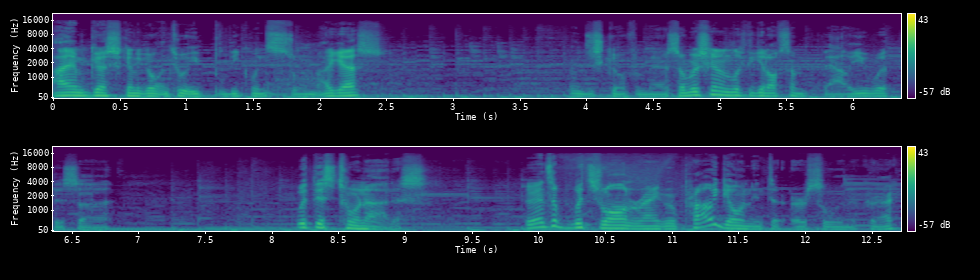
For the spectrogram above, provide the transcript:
I am just going to go into a Bleak Wind Storm, I guess. And just go from there. So we're just going to look to get off some value with this, uh, with this Tornadus. So he ends up withdrawing Rango, probably going into Ursaluna, correct?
